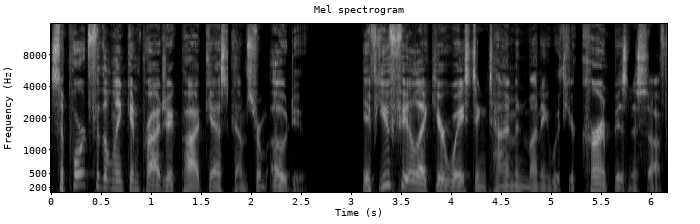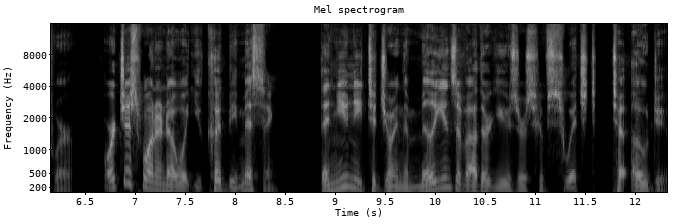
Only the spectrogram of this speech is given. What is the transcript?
Support for the Lincoln Project podcast comes from Odoo. If you feel like you're wasting time and money with your current business software, or just want to know what you could be missing, then you need to join the millions of other users who've switched to Odoo.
